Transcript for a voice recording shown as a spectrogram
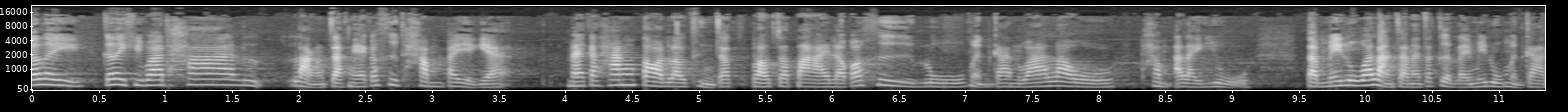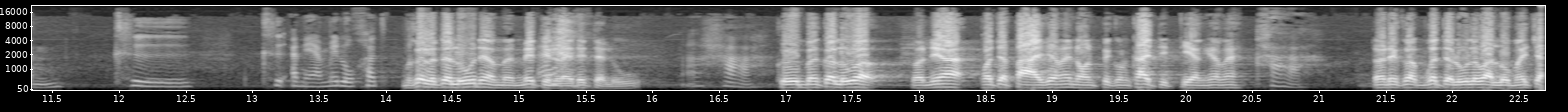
ก็เลยก็เลยคิดว่าถ้าหลังจากเนี้ยก็คือทำไปอย่างเงี้ย แม้กระทั่งตอนเราถึงจะเราจะตายเราก็คือรู้เหมือนกันว่าเราทำอะไรอยู่ แต่ไม่รู้ว่าหลังจากนั้นจะเกิดอะไรไม่รู้เหมือนกัน คือ คืออันเนี้ยไม่รู้เขามันก็เลยจะรู้เนี่ยมันไม่ติดอะไรได้แต่รู้อะค่ะ คือมันก็รู้ว่าตอนเนี้ยพอจะตายใช่ไหมนอนเป็นคนไข้ติดเตียงใช่ไหมค่ะ ตอนนี้ก็มันก็จะรู้เลยว่าลมหายใจ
